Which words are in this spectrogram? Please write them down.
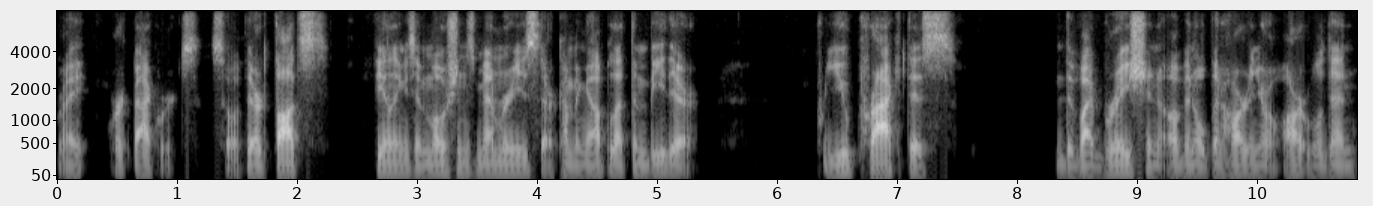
Right? Work backwards. So if there are thoughts, feelings, emotions, memories that are coming up, let them be there. You practice the vibration of an open heart, and your heart will then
